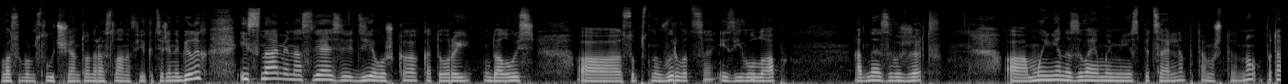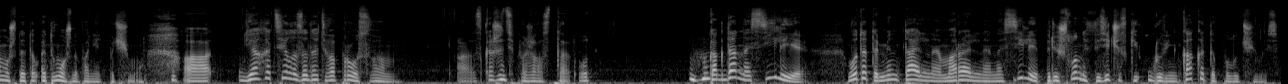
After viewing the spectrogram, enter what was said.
в особом случае Антон Росланов и Екатерина Белых. И с нами на связи девушка, которой удалось, а, собственно, вырваться из его лап. Одна из его жертв. А, мы не называем имени специально, потому что, ну, потому что это, это можно понять, почему. А, я хотела задать вопрос вам. А, скажите, пожалуйста, вот когда насилие, вот это ментальное, моральное насилие перешло на физический уровень, как это получилось?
